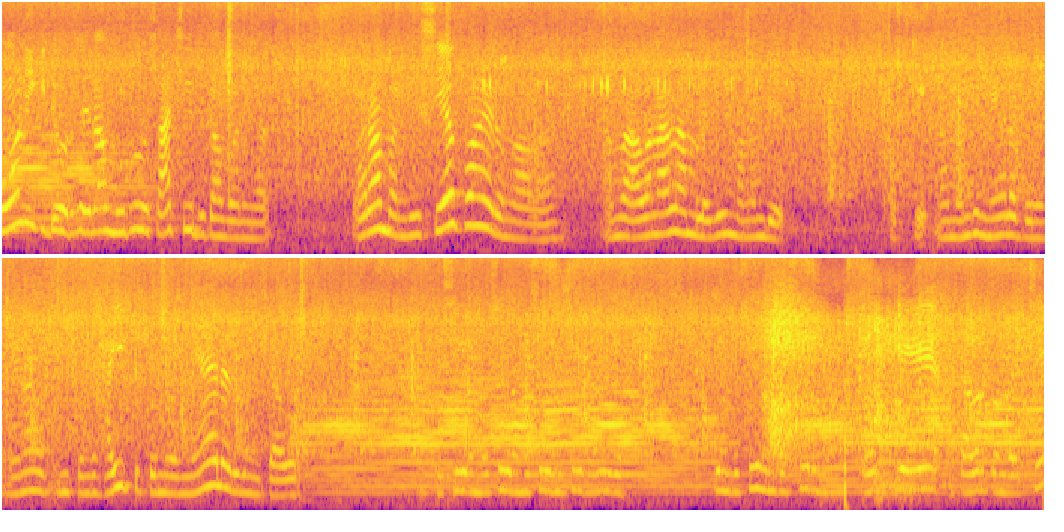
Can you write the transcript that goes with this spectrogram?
கோணிக்கிட்ட ஒரு சைடாக முதுகு சாச்சிக்கிட்டு இருக்கான் பாருங்கள் வரான் பாருங்க சேஃபான இடங்க அவன். நம்ம அவனால் நம்மளை எதுவும் பண்ண முடியாது. ஓகே நம்ம வந்து மேலே போவோம். ஏன்னா இன்னைக்கு கொஞ்சம் ஹைட்டு கொஞ்சம் மேலே இருக்கு டவர் சீக்கிரம் போ, சீக்கிரம் போ, சீக்கிரம் சீக்கிரம் சீக்கிரம். சீக்கிரம் சீக்கிரம். ஓகே டவர் கொண்டாச்சு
